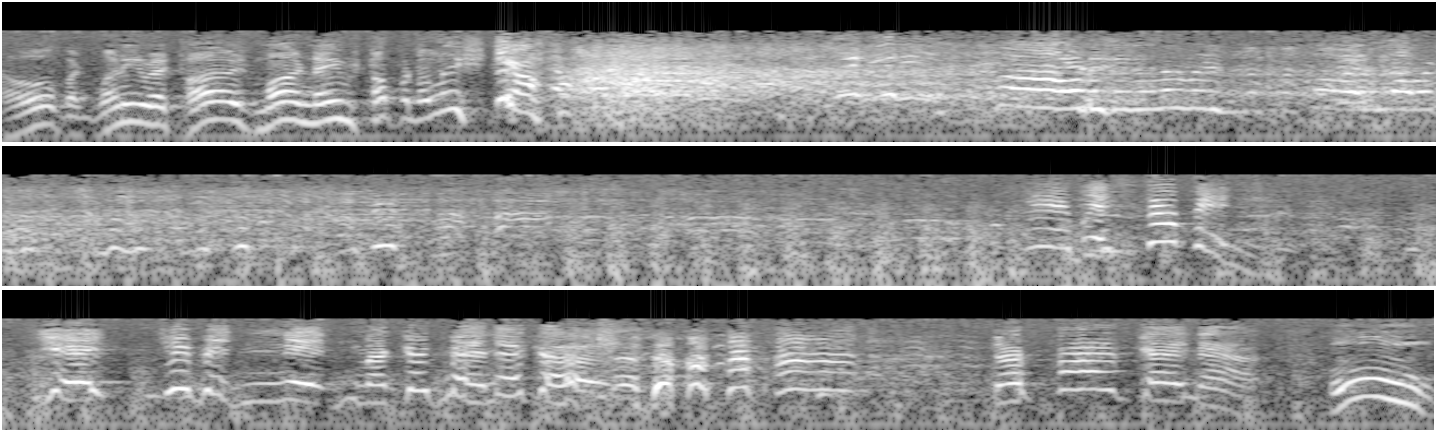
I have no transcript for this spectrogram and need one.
No, but when he retires, my name's top of the list. oh, this is living. Oh, I love it. Here, we're stopping. You stupid nit, my good man Echo. the fire's going out. Oh,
